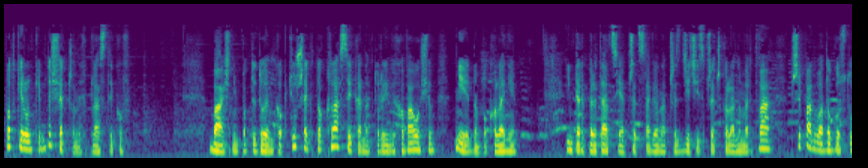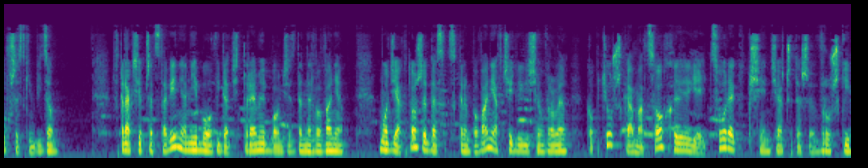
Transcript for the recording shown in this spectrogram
pod kierunkiem doświadczonych plastyków. Baśń pod tytułem Kopciuszek to klasyka, na której wychowało się niejedno pokolenie. Interpretacja przedstawiona przez dzieci z przedszkola nr 2 przypadła do gustu wszystkim widzom. W trakcie przedstawienia nie było widać tremy bądź zdenerwowania. Młodzi aktorzy bez skrępowania wcielili się w rolę Kopciuszka, Macochy, jej córek, księcia czy też wróżki.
